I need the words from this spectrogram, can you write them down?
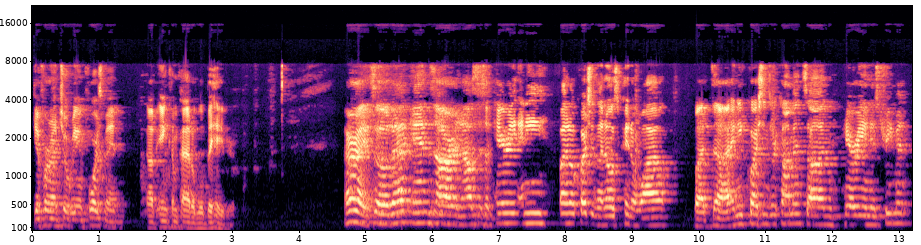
differential reinforcement of incompatible behavior. All right, so that ends our analysis of Harry. Any final questions? I know it's been a while, but uh, any questions or comments on Harry and his treatment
